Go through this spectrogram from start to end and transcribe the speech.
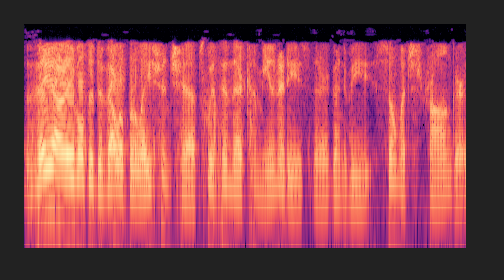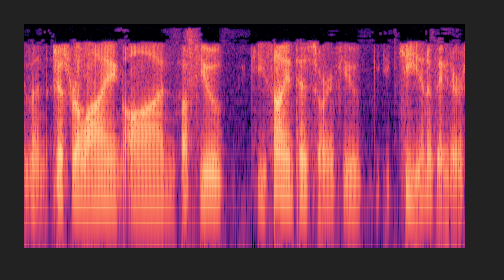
they are able to develop relationships within their communities that are going to be so much stronger than just relying on a few key scientists or a few key innovators.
